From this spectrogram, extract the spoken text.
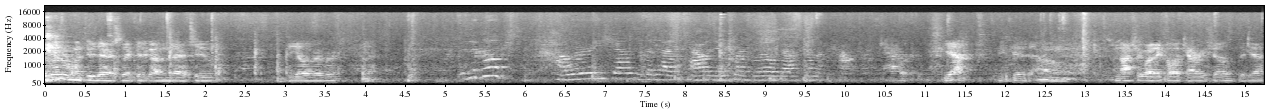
the river went through there, so they could've gotten there too, the Yellow River, yeah. Is it called cowrie shell because it has cow and it's like a little grass on a cow? Cowrie, yeah, we could, um, I'm not sure why they call it cowrie shells, but yeah,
